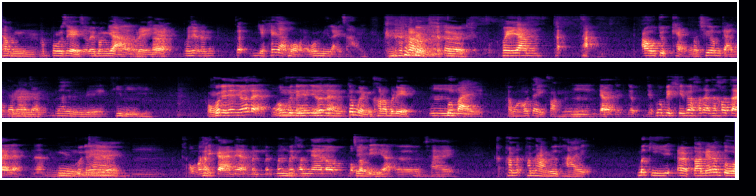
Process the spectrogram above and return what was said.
ทอืมำ process อะไรบางอย่างอ่าอะไรอย่างเงี้ยครับเพราะฉะนั้นก็อยากแค่อยากบอกแหละว่ามีหลายสายเออ พยายามทะทะเอาจุดแข็งมาเชื่อมกันก็น่าจะน่าจะเป็นเวที่ดีผมคุยกันเยอะๆแหละผมว่าคุยกันเยอะๆแหละก็เหมือน collaborate อืมทั่วไปทำความเข้าใจอีกฝั่งหนึ่งอืมอย่าอย่าอย่าเพิ่งไปคิดว่าเขาน่าจะเข้าใจแหละนะอืมคุยกันใช่เยอะๆอืมผมว่าเหตุการณ์เนี่ยมันมันมันเหมือนทำงานเราปกติอะเออใช่คำคำถามสุดท้าย เมื่อกี้เออตอนแนะนำตัว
